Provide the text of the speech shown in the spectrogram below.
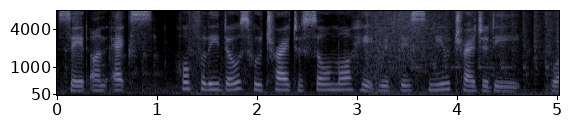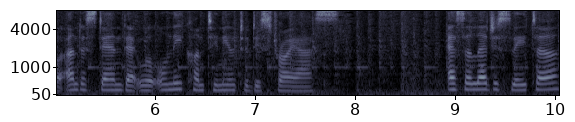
said on X. Hopefully, those who try to sow more hate with this new tragedy will understand that will only continue to destroy us. As a legislator,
